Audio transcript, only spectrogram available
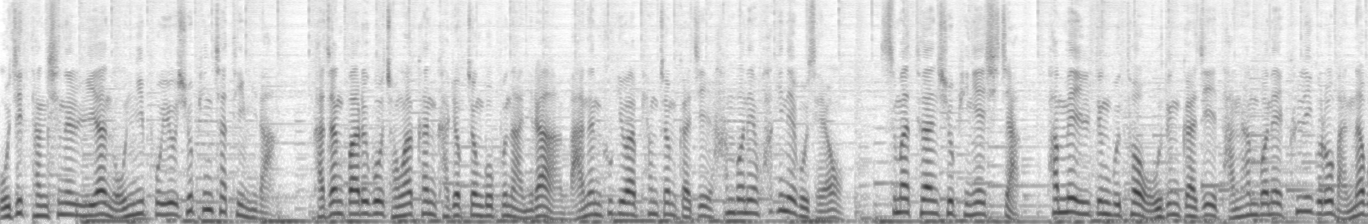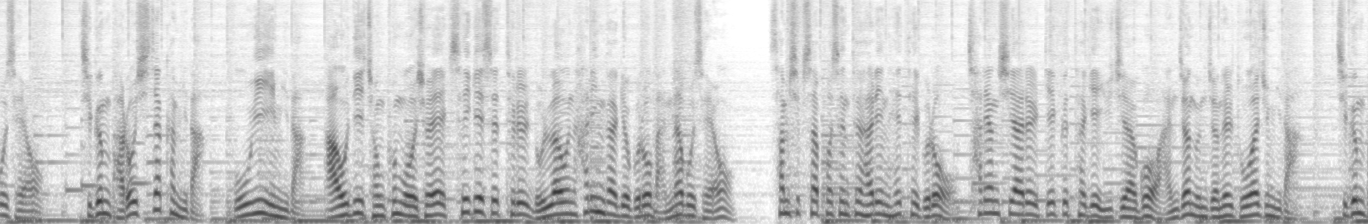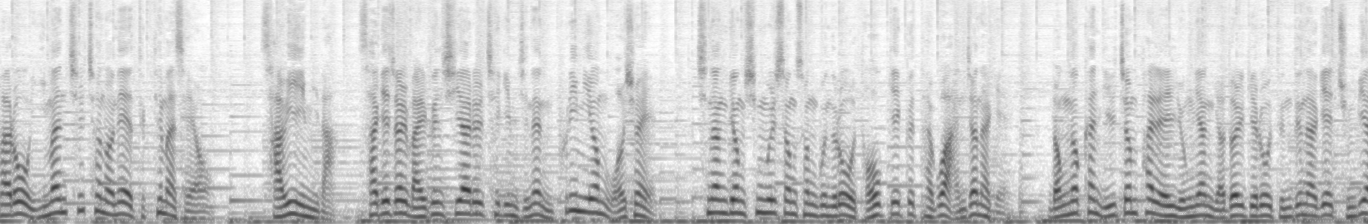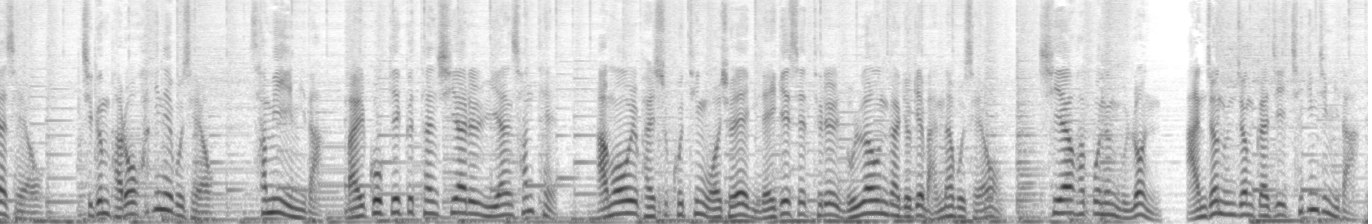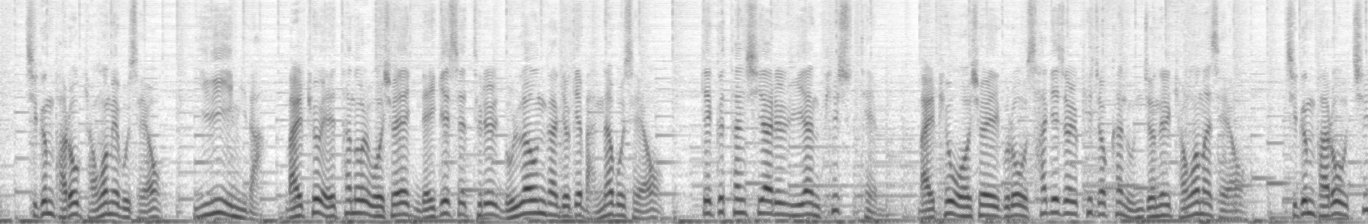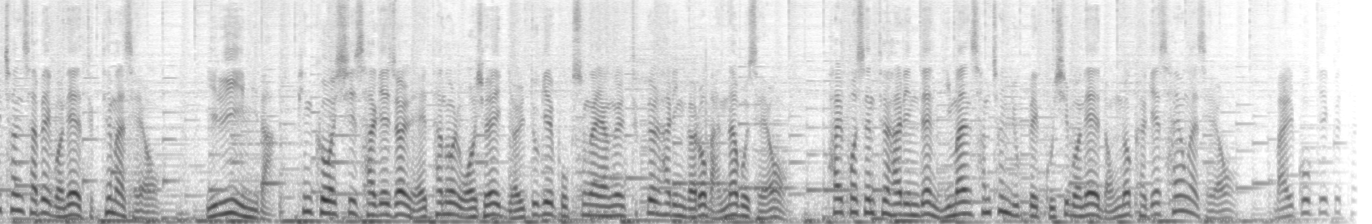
오직 당신을 위한 온리포유 쇼핑 차트입니다. 가장 빠르고 정확한 가격 정보뿐 아니라 많은 후기와 평점까지 한 번에 확인해 보세요. 스마트한 쇼핑의 시작. 판매 1등부터 5등까지 단 한 번의 클릭으로 만나보세요. 지금 바로 시작합니다. 5위입니다. 아우디 정품 워셔액 3개 세트를 놀라운 할인 가격으로 만나보세요. 34% 할인 혜택으로 차량 시야를 깨끗하게 유지하고 안전 운전을 도와줍니다. 지금 바로 27,000원에 득템하세요. 4위입니다. 사계절 맑은 시야를 책임지는 프리미엄 워셔액. 친환경 식물성 성분으로 더욱 깨끗하고 안전하게 넉넉한 1.8L 용량 8개로 든든하게 준비하세요. 지금 바로 확인해보세요. 3위입니다. 맑고 깨끗한 시야를 위한 선택. 아머올 발수 코팅 워셔액 4개 세트를 놀라운 가격에 만나보세요. 시야 확보는 물론 안전 운전까지 책임집니다. 지금 바로 경험해보세요. 2위입니다. 말표 에탄올 워셔액 4개 세트를 놀라운 가격에 만나보세요. 깨끗한 시야를 위한 필수템. 말표 워셔액으로 사계절 쾌적한 운전을 경험하세요. 지금 바로 7,400원에 득템하세요. 1위입니다. 핑크워시 사계절 에탄올 워셔액 12개 복숭아향을 특별 할인가로 만나보세요. 8% 할인된 23,690원에 넉넉하게 사용하세요. 맑고 깨끗한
